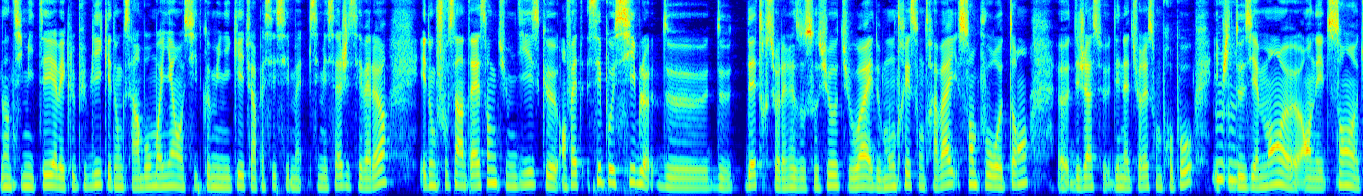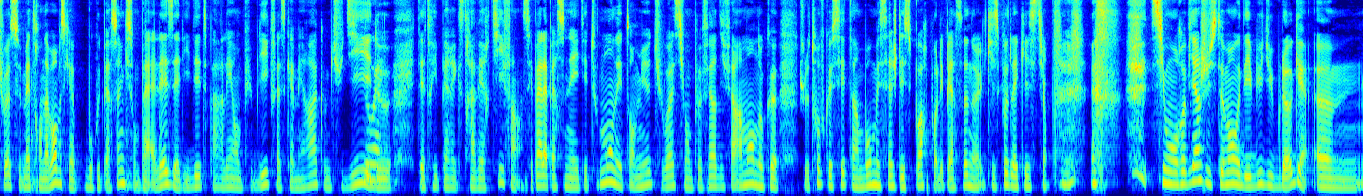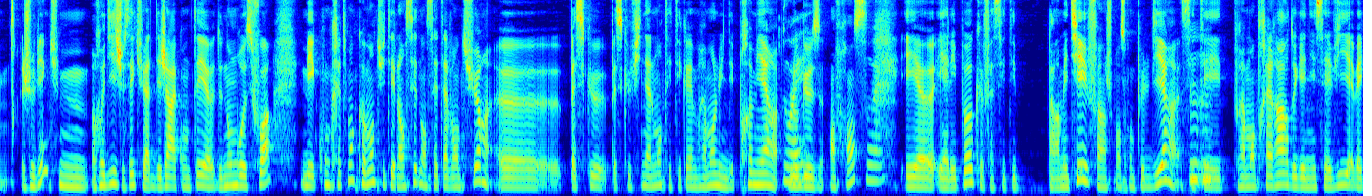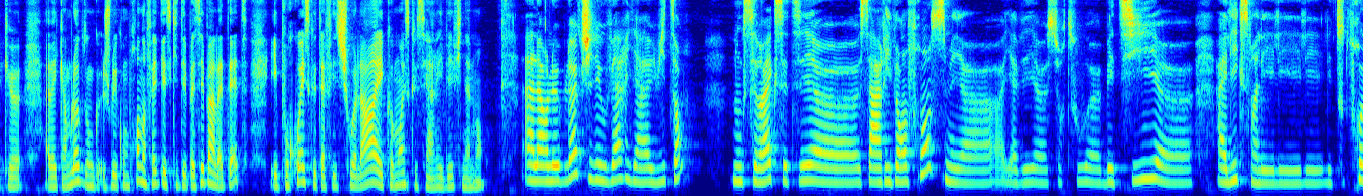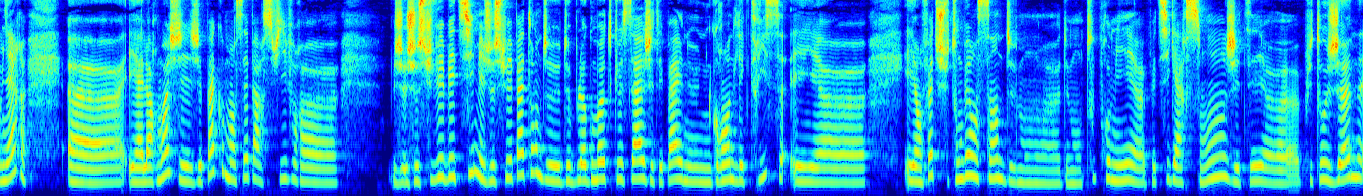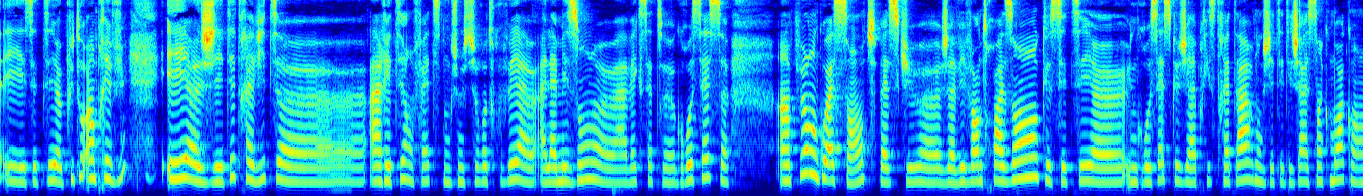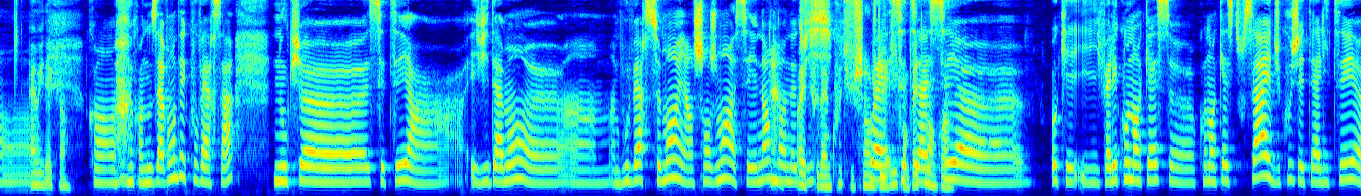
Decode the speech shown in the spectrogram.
d'intimité avec le public et donc c'est un bon moyen aussi de communiquer et de faire passer ses, messages et ses valeurs. Et donc je trouve ça intéressant que tu me dises que en fait c'est possible de d'être sur les réseaux sociaux, tu vois, et de montrer son travail sans pour autant euh, déjà se dénaturer son propos. Et puis deuxièmement euh, en sans tu vois se mettre en avant parce qu'il y a beaucoup de personnes qui sont pas à l'aise à l'idée de parler en public face caméra comme tu dis et de d'être hyper extraverti. Enfin c'est pas la personnalité de tout le monde et tant mieux tu vois si on peut faire différemment. Donc euh, je trouve que c'est un bon message d'espoir pour les personnes qui se posent la question. Si on revient justement au début du blog je veux bien que tu me redises je sais que tu as déjà raconté de nombreuses fois mais concrètement comment tu t'es lancé dans cette aventure parce que parce que finalement tu étais quand même vraiment l'une des premières blogueuses en France. Et, euh, et, à l'époque, enfin, c'était pas un métier, enfin, je pense qu'on peut le dire. C'était vraiment très rare de gagner sa vie avec euh, avec un blog. Donc, je voulais comprendre en fait qu'est-ce qui t'est passé par la tête et pourquoi est-ce que tu as fait ce choix-là et comment est-ce que c'est arrivé finalement? Alors, le blog, je l'ai ouvert il y a huit ans. Donc c'est vrai que c'était, euh, ça arrivait en France, mais euh, il y avait euh, surtout Betty, Alix, enfin les, les, les, les, toutes premières. et alors moi, j'ai pas commencé par suivre je, je, suivais Betty, mais je suivais pas tant de, de blog mode que ça. J'étais pas une, une, grande lectrice et euh, et en fait, je suis tombée enceinte de mon euh, de mon tout premier euh, petit garçon. J'étais euh, plutôt jeune et c'était plutôt imprévu et j'ai été très vite arrêtée en fait. Donc je me suis retrouvée à, à la maison avec cette grossesse un peu angoissante parce que euh, j'avais 23 ans, que c'était euh, une grossesse que j'ai apprise très tard, donc j'étais déjà à 5 mois quand ah oui d'accord quand, quand nous avons découvert ça. Donc euh, c'était un, évidemment un, un, bouleversement et un changement assez énorme dans notre ouais, vie. Tout d'un coup tu changes de vie complètement. C'était assez ok, il fallait qu'on encaisse qu'on encaisse tout ça et du coup j'étais alitée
